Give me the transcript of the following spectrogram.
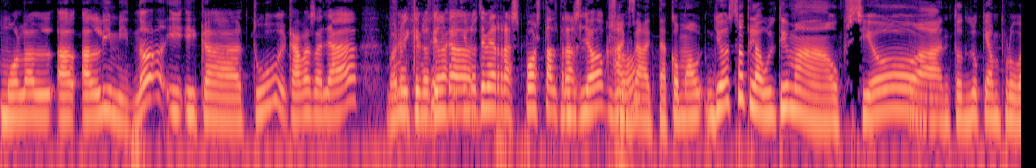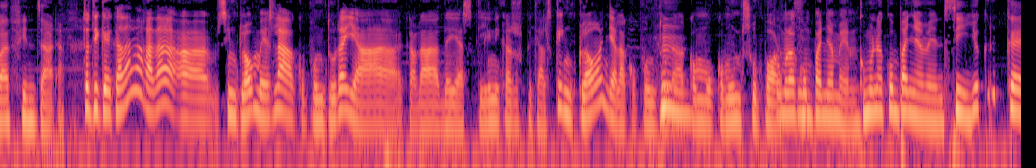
molt al, al, al límit, no? I, I que tu acabes allà... Bueno, i que no, té, i que no té més resposta a altres llocs, no? Exacte, com a, jo sóc l'última opció en tot el que han provat fins ara. Tot i que cada vegada uh, s'inclou més l'acupuntura, ja, que ara deies clíniques, hospitals, que inclouen ja l'acupuntura mm. com, com un suport. Com un acompanyament. Com un acompanyament, sí, jo crec que,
